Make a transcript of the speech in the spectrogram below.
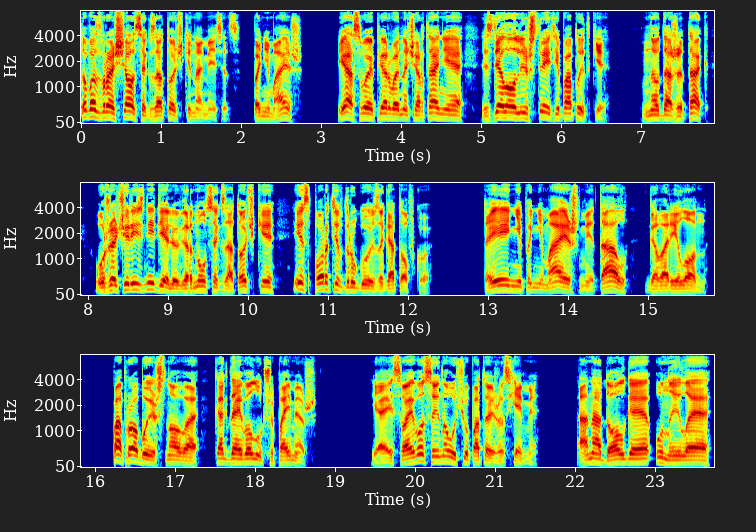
то возвращался к заточке на месяц, понимаешь? Я свое первое начертание сделал лишь с третьей попытки, но даже так уже через неделю вернулся к заточке, испортив другую заготовку. «Ты не понимаешь металл», — говорил он. «Попробуешь снова, когда его лучше поймешь». Я и своего сына учу по той же схеме. Она долгая, унылая,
